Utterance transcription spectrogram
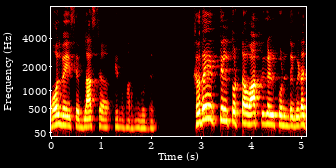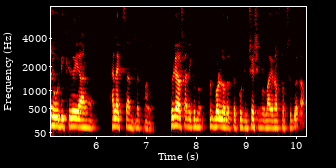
always a blaster എന്ന് പറഞ്ഞുകൊണ്ട് ഹൃദയത്തിൽ തൊട്ട വാക്കുകൾ കൊണ്ട് വിട ചോദിക്കുകയാണ് അലക്സാണ്ടർ കോയഫ് വീഡിയോ അവസാനിക്കുന്നു. ഫുട്ബോൾ ലോകത്തെ കൂടുതൽ വിശേഷങ്ങളുമായി റഫ്റ്റോക്സിൽ എത്താം.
